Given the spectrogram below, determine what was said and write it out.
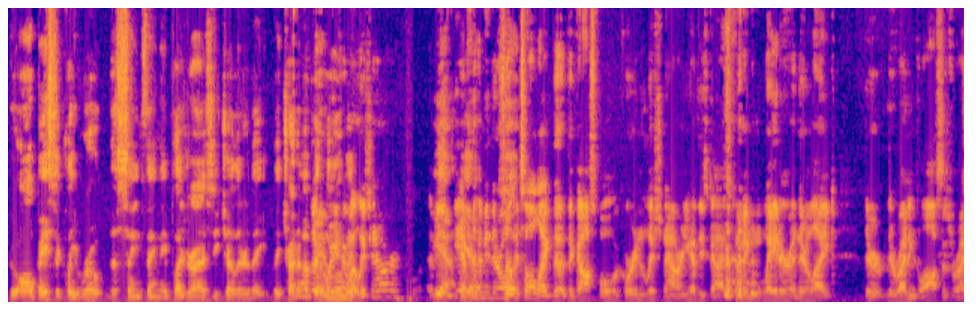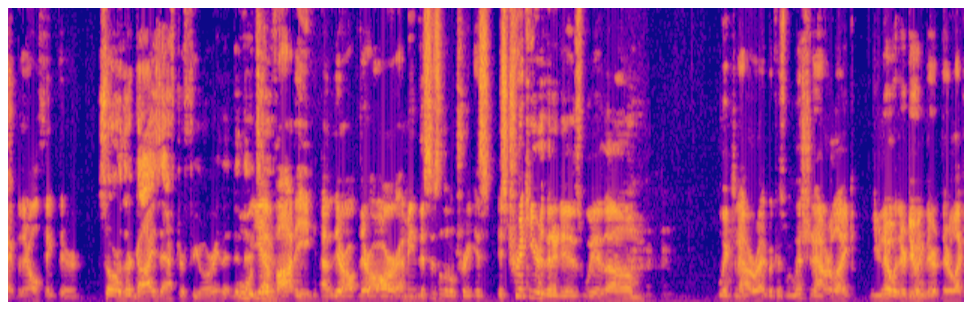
who all basically wrote the same thing. They plagiarized each other. They they try to What update are you talking bit. about, Lichtenauer? I mean, Yeah, yeah, yeah. I mean, they're all. So- it's all like the, the gospel according to Lichtenauer, and you have these guys coming later, and they're like, they're they're writing glosses, right? But they all think they're. So are there guys after Fiore that did Well, that yeah, too? Vadi. Uh, there are there are. I mean, this is a little trick. It's it's trickier than it is with um, Lichtenauer, right? Because with Lichtenauer, like you know what they're doing. They're they're like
